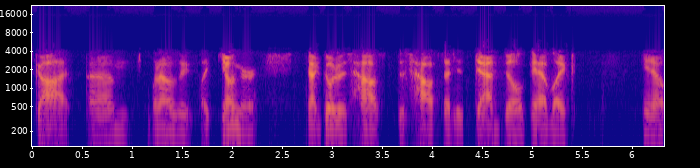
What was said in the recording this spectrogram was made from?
Scott, um when I was like younger, I'd go to his house, this house that his dad built. They have like you know,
